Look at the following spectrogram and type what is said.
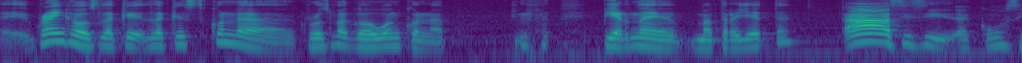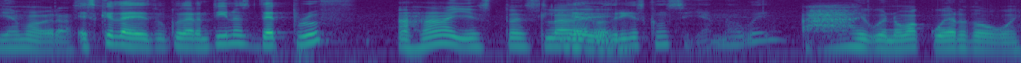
eh, Grindhouse, la que, la que es con la Rose McGowan con la pierna de matralleta. Ah, sí, sí. ah, ¿Cómo se llama, verás? Es que la de Tarantino es Dead Proof. Ajá, y esta es la la de de... Rodríguez, ¿cómo se llama, güey? Ay, güey, no me acuerdo, güey.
